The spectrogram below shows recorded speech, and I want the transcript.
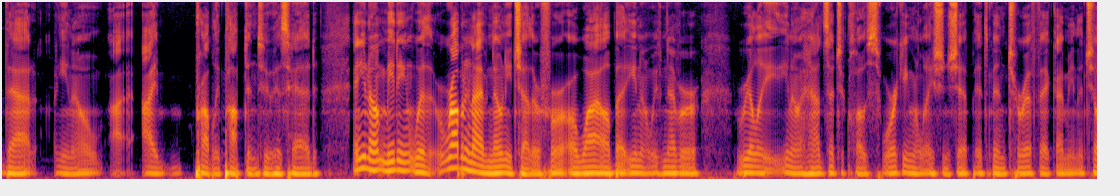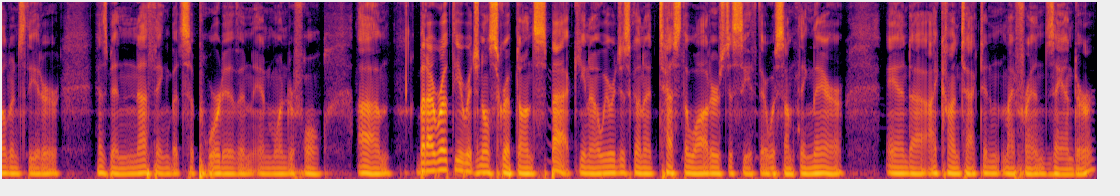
that, you know, I, I probably popped into his head. And, you know, meeting with Robin and I have known each other for a while, but, you know, we've never really, you know, had such a close working relationship. It's been terrific. I mean, the Children's Theater has been nothing but supportive and, and wonderful. Um, but I wrote the original script on spec. You know, we were just going to test the waters to see if there was something there. And uh, I contacted my friend Xander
